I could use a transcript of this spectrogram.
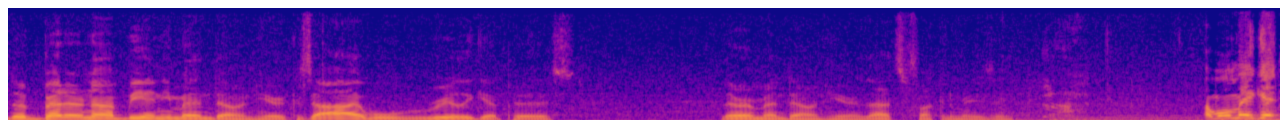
There better not be any men down here, because I will really get pissed. There are men down here. That's fucking amazing. I won't make it!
